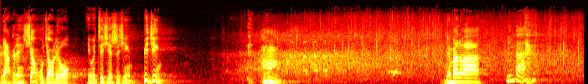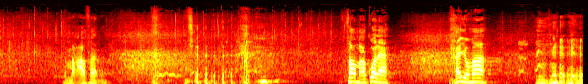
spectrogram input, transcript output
两个人相互交流，因为这些事情毕竟，嗯，明白了吗？明白。麻烦了。放马过来，还有吗？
